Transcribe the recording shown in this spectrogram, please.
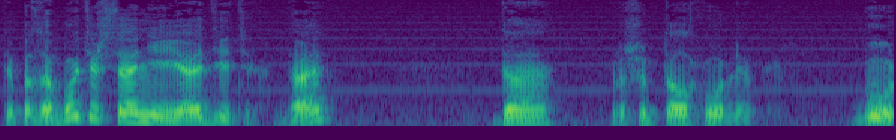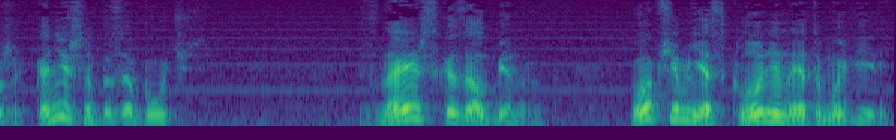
Ты позаботишься о ней и о детях, да? Да, прошептал Хорнер. Боже, конечно, позабочусь. Знаешь, сказал Бенрут. В общем, я склонен этому верить.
